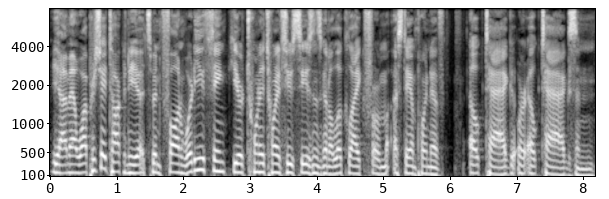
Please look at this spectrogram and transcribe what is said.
Yeah man. Well i appreciate talking to you. It's been fun. What do you think your 2022 season is going to look like from a standpoint of elk tag or elk tags and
